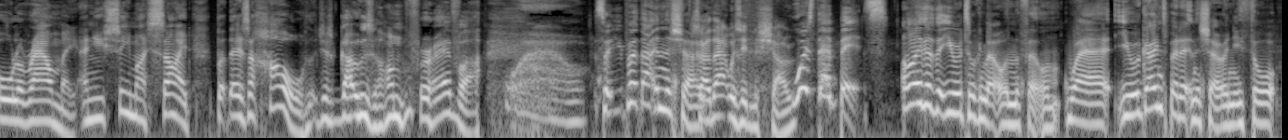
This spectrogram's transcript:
all around me and you see my side but there's a hole that just goes on forever Wow. So you put that in the show. so that was in the show was there bits either that you were talking about on the film where you were going to put it in the show and you thought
